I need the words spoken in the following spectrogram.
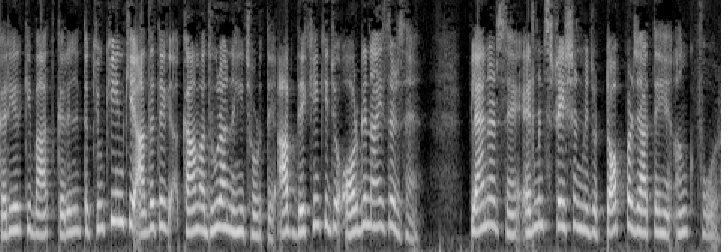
करियर की बात करें तो क्योंकि इनकी आदत है काम अधूरा नहीं छोड़ते। आप देखें कि जो ऑर्गेनाइजर्स हैं, प्लानर्स हैं, एडमिनिस्ट्रेशन में जो टॉप पर जाते हैं, अंक फोर,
